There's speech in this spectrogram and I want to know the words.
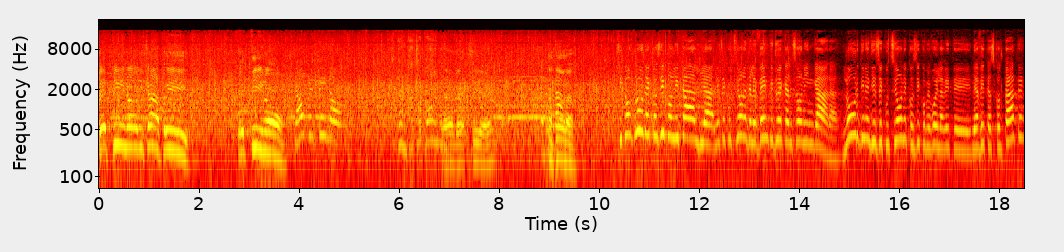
Peppino di Capri. Peppino. Ciao Peppino. Cantato bene. Eh beh, sì, eh. Allora, Si conclude così con l'Italia l'esecuzione delle 22 canzoni in gara. L'ordine di esecuzione, così come voi l'avete- le avete ascoltate,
